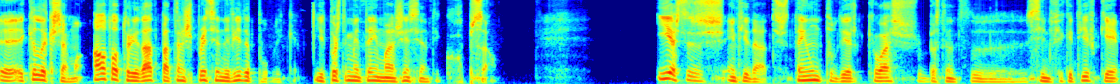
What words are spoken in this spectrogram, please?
uh, aquilo que chamam auto-autoridade para a transparência na vida pública e depois também têm uma agência anticorrupção. E estas entidades têm um poder que eu acho bastante significativo, que é,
